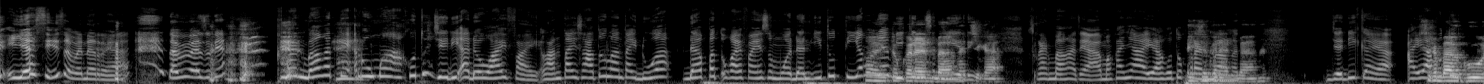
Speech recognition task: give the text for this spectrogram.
iya sih sebenarnya tapi maksudnya keren banget kayak rumah aku tuh jadi ada wifi lantai satu lantai dua dapat wifi semua dan itu tiangnya itu bikin keren banget sendiri sih, Kak. keren banget ya makanya ayah aku tuh keren, keren banget. banget. jadi kayak ayah aku tuh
